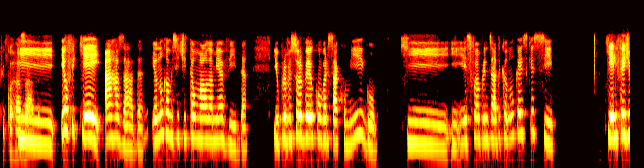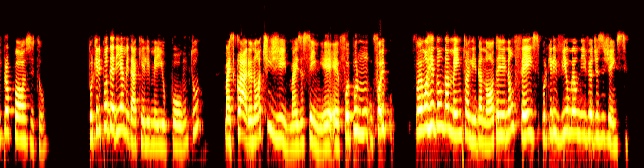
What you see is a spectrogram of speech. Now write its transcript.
Ficou arrasada. E eu fiquei arrasada. Eu nunca me senti tão mal na minha vida. E o professor veio conversar comigo que e esse foi um aprendizado que eu nunca esqueci, que ele fez de propósito. Porque ele poderia me dar aquele meio ponto, mas claro, eu não atingi, mas assim, é, é, foi por foi foi um arredondamento ali da nota, ele não fez porque ele viu o meu nível de exigência.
